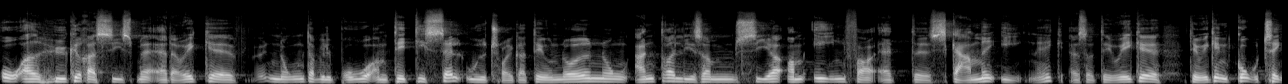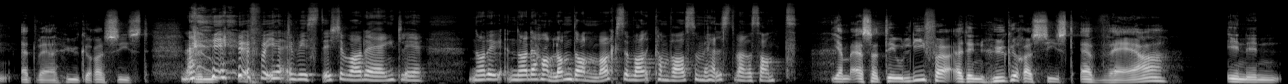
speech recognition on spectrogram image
ordet hyggeracisme er der jo ikke øh, nogen, der vil bruge om det, de selv udtrykker. Det er jo noget, nogle andre ligesom siger om en for at øh, skamme en. Ikke? Altså, det er, jo ikke, det er jo ikke en god ting at være hyggeracist. Nej, for jeg vidste ikke, hvad det egentlig... Når det, når det handler om Danmark, så kan hvad som helst være sandt. Jamen altså, det er jo lige før, at en hyggeracist er værre end en,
